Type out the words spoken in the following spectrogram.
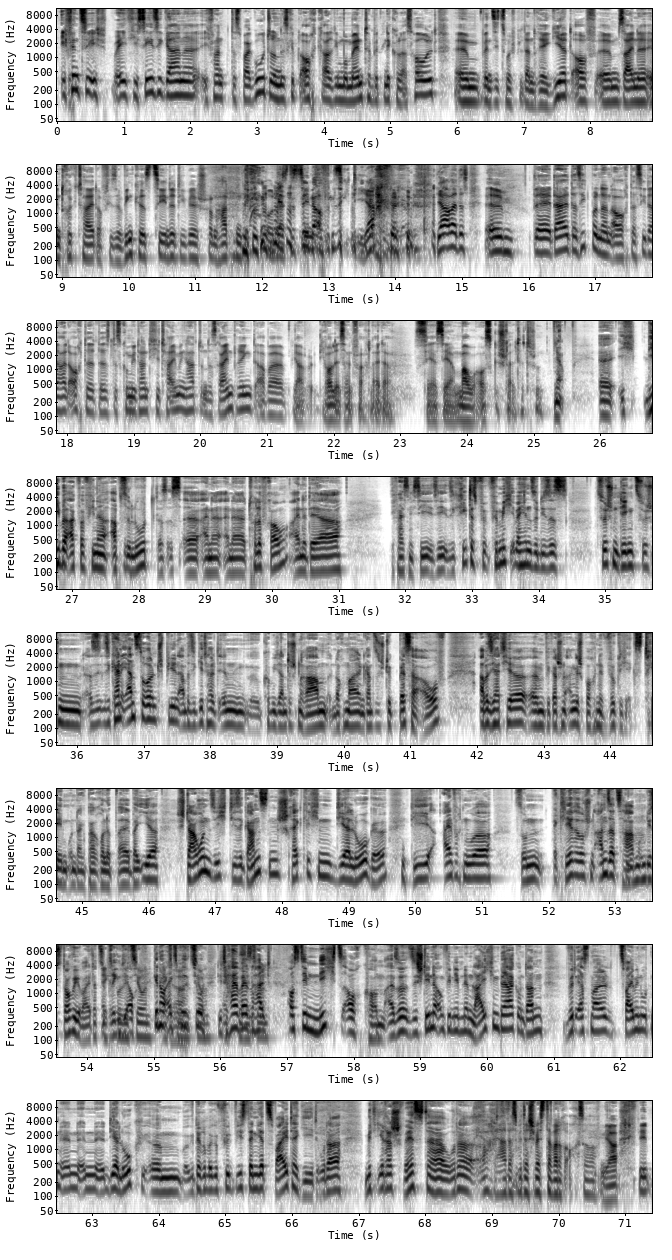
ich finde sie, ich, ich, ich sehe sie gerne. Ich fand, das war gut und es gibt auch gerade die Momente mit Nicholas Holt, ähm, wenn sie zum Beispiel dann reagiert auf ähm, seine Entrücktheit, auf diese Winke-Szene, die wir schon hatten. Oder Beste Szene offensichtlich. Ja, ja, aber das, ähm, da, da, da sieht man dann auch, dass sie da halt auch das, das, das Timing hat und das reinbringt, aber ja, die Rolle ist einfach leider sehr, sehr mau ausgestaltet schon. Ja. Äh, ich liebe Aquafina absolut. Das ist äh, eine, eine tolle Frau, eine der, ich weiß nicht, sie, sie, sie kriegt das für, für mich immerhin so dieses Zwischending zwischen, also sie kann ernste Rollen spielen, aber sie geht halt im äh, komödiantischen Rahmen nochmal ein ganzes Stück besser auf. Aber sie hat hier, ähm, wie gerade schon angesprochen, eine wirklich extrem undankbare Rolle, weil bei ihr staunen sich diese ganzen schrecklichen Dialoge, die einfach nur so einen erklärerischen Ansatz haben, um die Story weiterzubringen. Die auch, Exposition. genau, Exposition. Exposition, die teilweise Exposition. halt aus dem Nichts auch kommen. Also sie stehen da irgendwie neben dem Leichenberg und dann wird erstmal zwei Minuten in, in Dialog ähm, darüber geführt, wie es denn jetzt weitergeht. Oder mit ihrer Schwester oder ach, Ja, das mit der Schwester war doch auch so. Ja,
